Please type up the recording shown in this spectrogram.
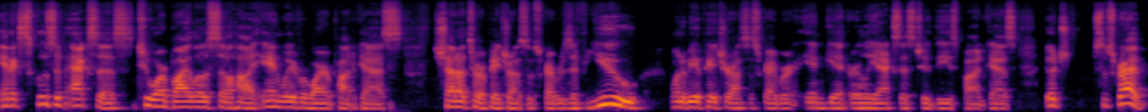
and exclusive access to our buy low, sell high, and waiver wire podcasts. Shout out to our Patreon subscribers. If you want to be a Patreon subscriber and get early access to these podcasts, go ch- subscribe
